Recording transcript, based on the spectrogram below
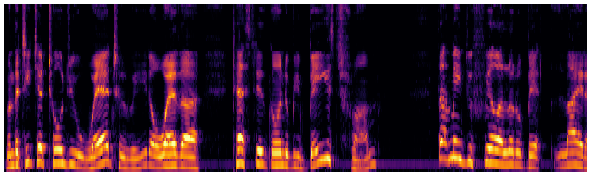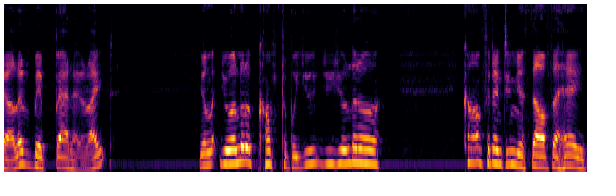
When the teacher told you where to read or where the test is going to be based from, that made you feel a little bit lighter, a little bit better, right? You're you're a little comfortable. You you you're a little confident in yourself that hey,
